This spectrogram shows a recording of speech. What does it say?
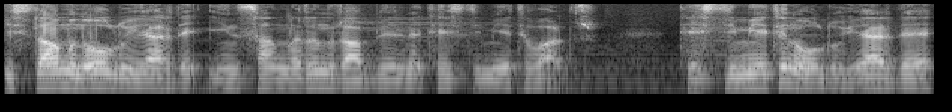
İslam'ın olduğu yerde insanların Rablerine teslimiyeti vardır. Teslimiyetin olduğu yerde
